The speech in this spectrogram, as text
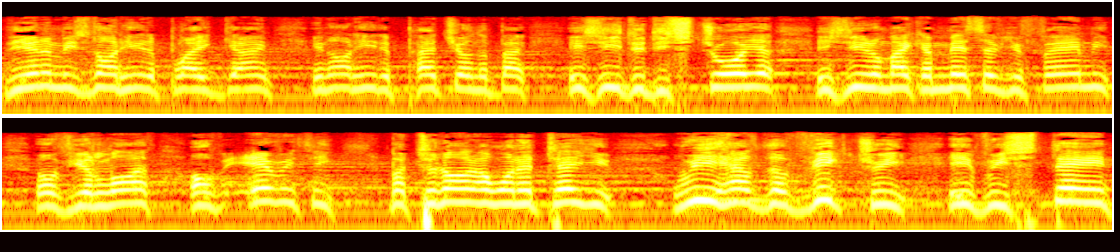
The enemy's not here to play game. He's not here to pat you on the back. He's here to destroy you. He's here to make a mess of your family, of your life, of everything. But tonight I want to tell you, we have the victory if we stand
